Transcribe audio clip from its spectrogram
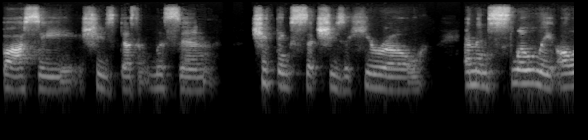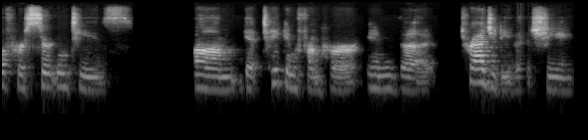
bossy, she doesn't listen, she thinks that she's a hero, and then slowly all of her certainties um, get taken from her in the tragedy that she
